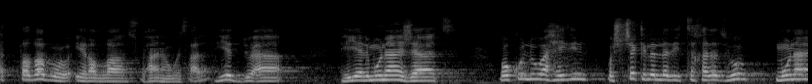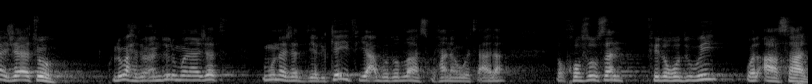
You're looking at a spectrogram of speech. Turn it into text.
التضرع إلى الله سبحانه وتعالى هي الدعاء هي المناجاة. وكل واحد والشكل الذي اتخذته مناجاته. كل واحد عنده المناجاة المناجاة دياله كيف يعبد الله سبحانه وتعالى؟ خصوصا في الغدو والآصال.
